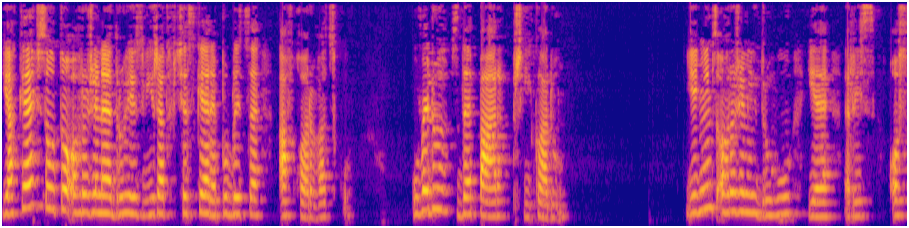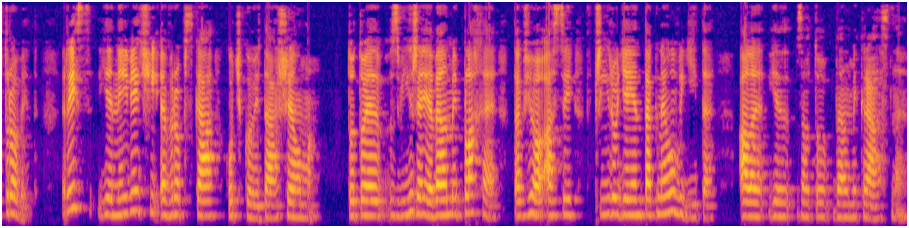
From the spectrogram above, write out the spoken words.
jaké jsou to ohrožené druhy zvířat v České republice a v Chorvatsku? Uvedu zde pár příkladů. Jedním z ohrožených druhů je rys ostrovit. Rys je největší evropská kočkovitá šelma. Toto je, zvíře je velmi plaché, takže ho asi v přírodě jen tak neuvidíte, ale je za to velmi krásné.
